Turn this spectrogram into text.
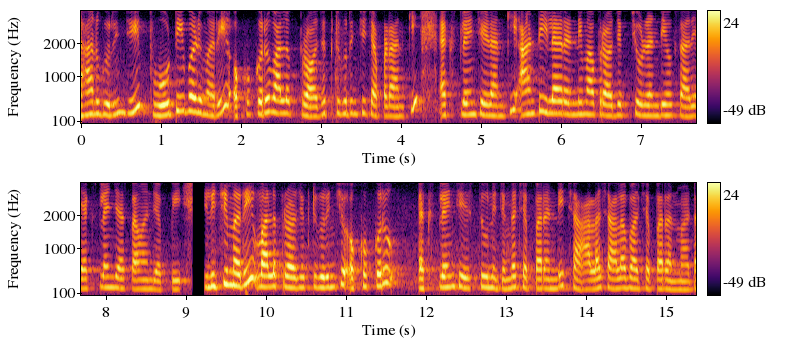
దాని గురించి పోటీపడి మరి ఒక్కొక్కరు వాళ్ళ ప్రాజెక్ట్ గురించి చెప్పడానికి ఎక్స్ప్లెయిన్ చేయడానికి ఆంటీ ఇలా రండి మా ప్రాజెక్ట్ చూడండి ఒకసారి ఎక్స్ప్లెయిన్ చేస్తామని చెప్పి పిలిచి మరీ వాళ్ళ ప్రాజెక్ట్ గురించి ఒక్కొక్కరు ఎక్స్ప్లెయిన్ చేస్తూ నిజంగా చెప్పారండి. చాలా చాలా బాగా చెప్పారనమాట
